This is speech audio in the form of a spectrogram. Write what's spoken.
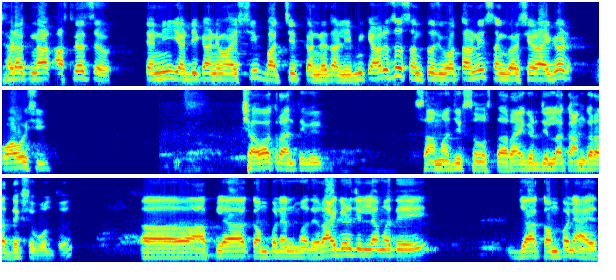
धडकणार असल्याचं त्यांनी या ठिकाणी माझ्याशी बातचीत करण्यात आली. मी कॅमेरासह संतोष गोतारणे संघर्ष रायगड वावशी. छावा क्रांतीवीर सामाजिक संस्था रायगड जिल्हा कामगार अध्यक्ष बोलतोय. आपल्या कंपन्यांमध्ये रायगड जिल्ह्यामध्ये ज्या कंपन्या आहेत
